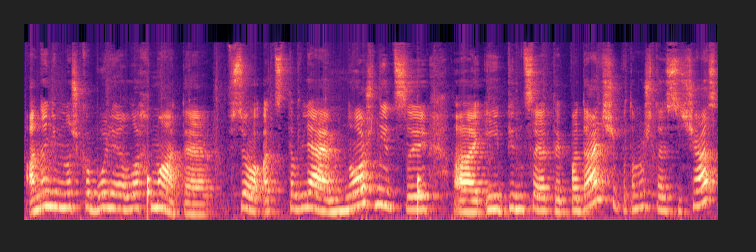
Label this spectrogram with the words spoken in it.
она немножко более лохматая, все, отставляем ножницы а, и пинцеты подальше, потому что сейчас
